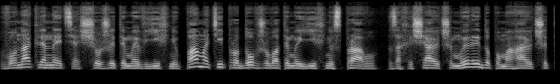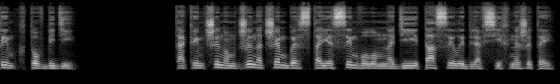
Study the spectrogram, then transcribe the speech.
Вона клянеться, що житиме в їхню пам'ять і продовжуватиме їхню справу, захищаючи мир і допомагаючи тим, хто в біді. Таким чином Джина Чемберс стає символом надії та сили для всіх нежитей.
